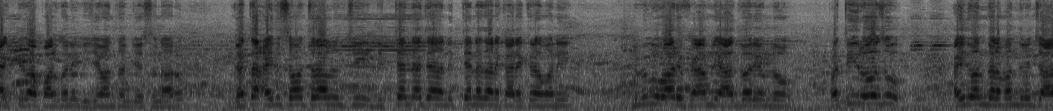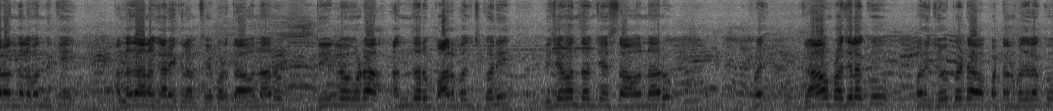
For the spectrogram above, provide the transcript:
యాక్టివ్గా పాల్గొని విజయవంతం చేస్తున్నారు. గత ఐదు సంవత్సరాల నుంచి నిత్యాన్న నిత్యాన్నదాన కార్యక్రమాన్ని పులుగువారి ఫ్యామిలీ ఆధ్వర్యంలో ప్రతిరోజు ఐదు వందల మంది నుంచి ఆరు వందల మందికి అన్నదాన కార్యక్రమం చేపడతా ఉన్నారు. దీనిలో కూడా అందరూ పాల్పంచుకొని విజయవంతం చేస్తూ ఉన్నారు. గ్రామ ప్రజలకు మరి జోపేట పట్టణ ప్రజలకు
